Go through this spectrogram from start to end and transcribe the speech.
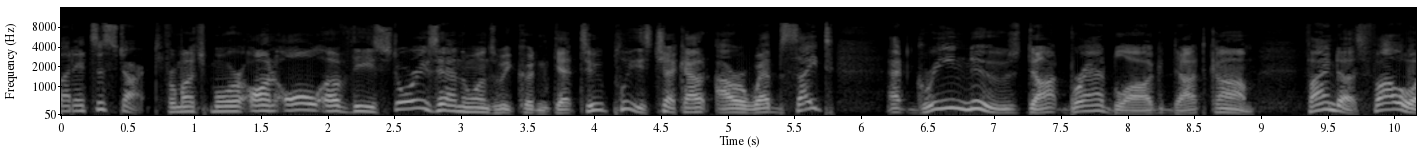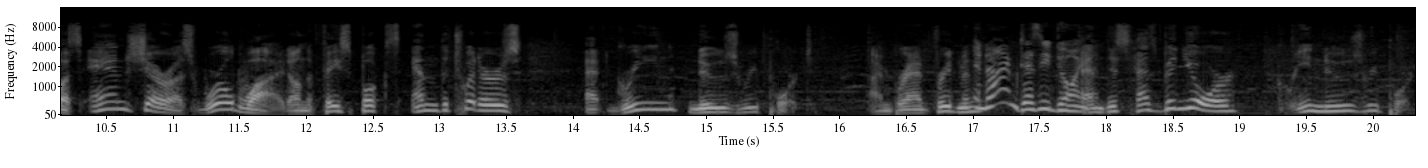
but it's a start. For much more on all of these stories and the ones we couldn't get to, please check out our website at greennews.bradblog.com. Find us, follow us, and share us worldwide on the Facebooks and the Twitters at Green News Report. I'm Brad Friedman. And I'm Desi Doyen. And this has been your Green News Report.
